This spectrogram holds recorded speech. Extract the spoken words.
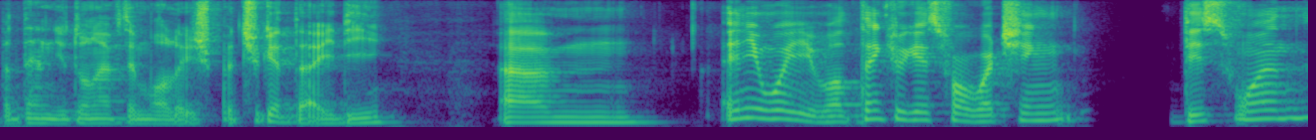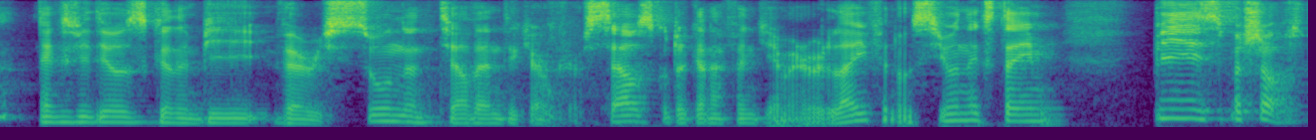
But then you don't have demolish, but you get the idea. Um, anyway, well, thank you guys for watching this one. Next video is gonna be very soon. Until then, take care of yourselves. Go to Kind of Game in real life, and we'll see you next time. Peace, much love.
